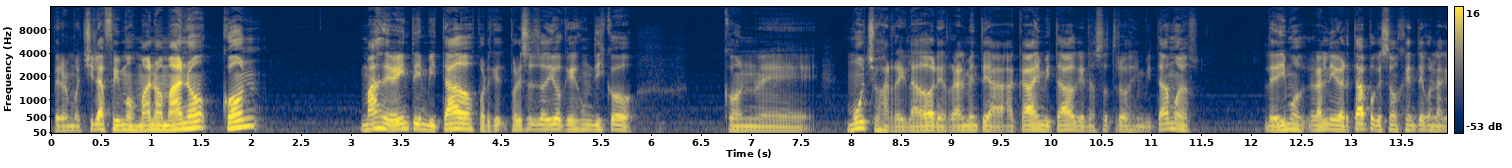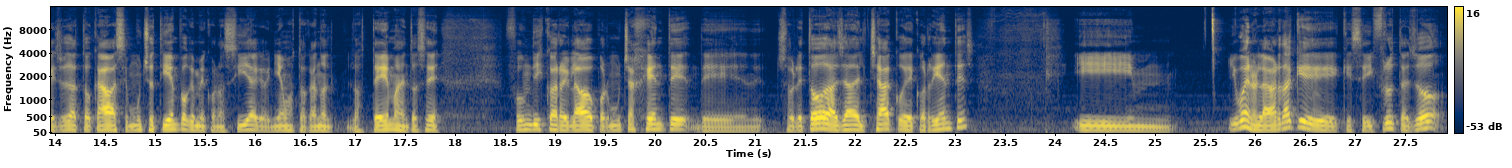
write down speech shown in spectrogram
Pero en Mochila fuimos mano a mano con más de 20 invitados, porque, por eso yo digo que es un disco con eh, muchos arregladores. Realmente a, cada invitado que nosotros invitamos le dimos gran libertad porque son gente con la que yo ya tocaba hace mucho tiempo, que me conocía, que veníamos tocando los temas. Entonces fue un disco arreglado por mucha gente, de, de- sobre todo allá del Chaco, de Corrientes. Y, y bueno, la verdad que, que se disfruta. Yo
